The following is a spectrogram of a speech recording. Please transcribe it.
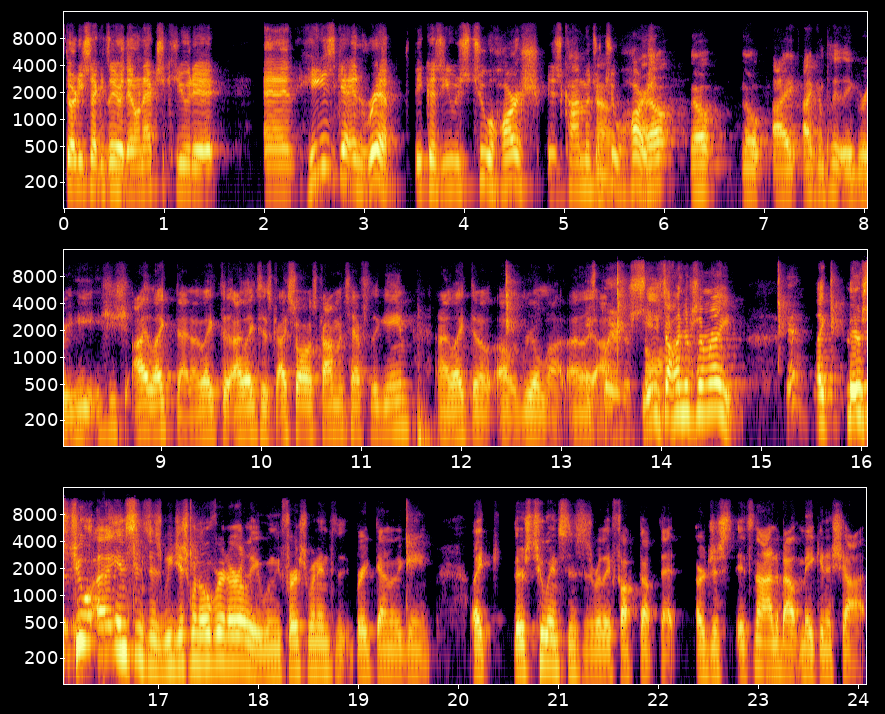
Thirty seconds later, they don't execute it, and he's getting ripped because he was too harsh. His comments were No. too harsh. No, no, no. I, I completely agree. He he. I like that. I like the. I liked his. I saw his comments after the game, and I liked it a, a real lot. I, These players are He's 100 percent right. Yeah. Like there's two uh, instances we just went over it earlier when we first went into the breakdown of the game. Like there's two instances where they fucked up that are just. It's not about making a shot.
